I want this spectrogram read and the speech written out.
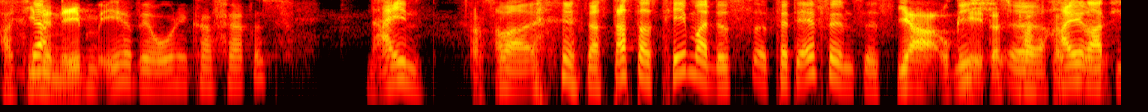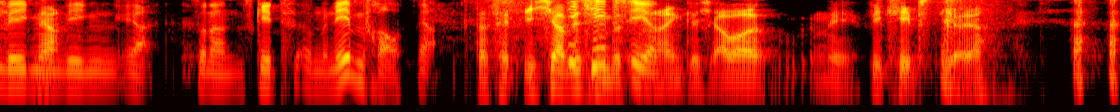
hat die Ja. eine Nebenehe, Veronika Ferris? Nein, so. aber dass das das Thema des äh, ZDF-Films ist. ja, okay, nicht das äh, passt heiraten natürlich. wegen, ja, wegen, ja, sondern es geht um eine Nebenfrau. Ja. Das hätte ich ja Die wissen müssen eigentlich, aber nee, wie Kebs dir, ja.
